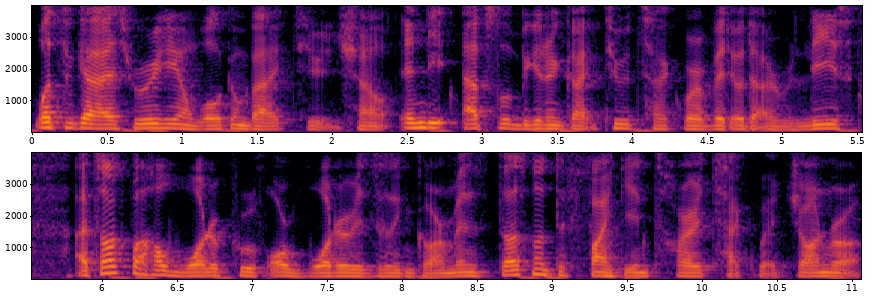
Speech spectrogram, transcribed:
What's up guys, Ruey here and welcome back to the channel. In the absolute beginner guide to techwear video that I released, I talk about how waterproof or water resistant garments does not define the entire techwear genre,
